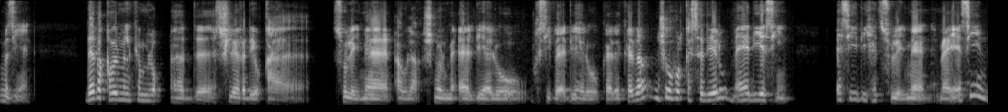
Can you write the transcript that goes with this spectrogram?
مزيان. دابا قبل ما نكملو هاد الشي لي غادي يوقع سليمان أولا شنو المآل ديالو الاختفاء ديالو كذا كذا نشوفو القصة ديالو مع هاد ياسين. أسيدي هاد سليمان مع ياسين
